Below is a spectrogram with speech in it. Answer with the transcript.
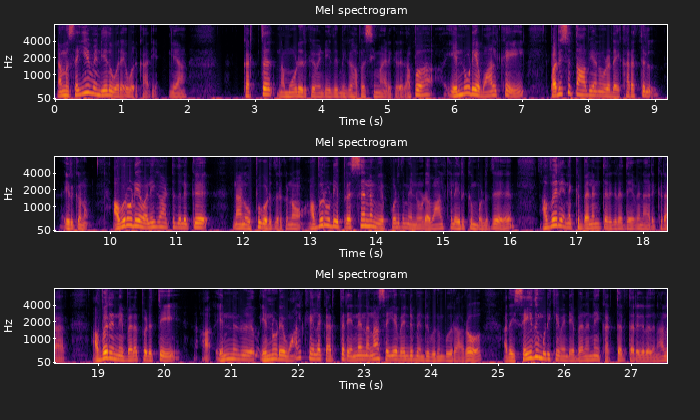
நம்ம செய்ய வேண்டியது ஒரே ஒரு காரியம் இல்லையா? கர்த்தர் நம்மோடு இருக்க வேண்டியது மிக அவசியமாக இருக்கிறது. அப்போ என்னுடைய வாழ்க்கை பரிசுத்தாவியானவருடைய கரத்தில் இருக்கணும். அவருடைய வழிகாட்டுதலுக்கு நான் ஒப்பு கொடுத்துருக்கணும் அவருடைய பிரசன்னம் எப்பொழுதும் என்னோட வாழ்க்கையில் இருக்கும் பொழுது அவர் எனக்கு பலன் தருகிற தேவனாக இருக்கிறார். அவர் என்னை பலப்படுத்தி என்னுடைய என்னுடைய வாழ்க்கையில் கர்த்தர் என்னென்னலாம் செய்ய வேண்டும் என்று விரும்புகிறாரோ அதை செய்து முடிக்க வேண்டிய பலனை கர்த்தர் தருகிறதுனால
